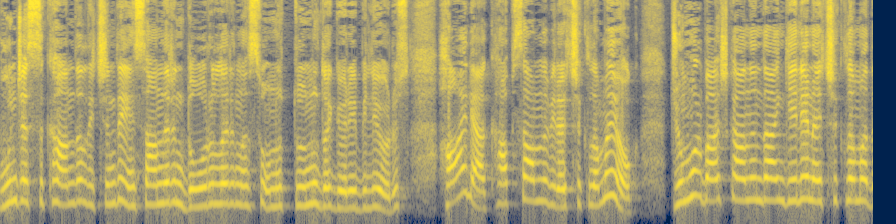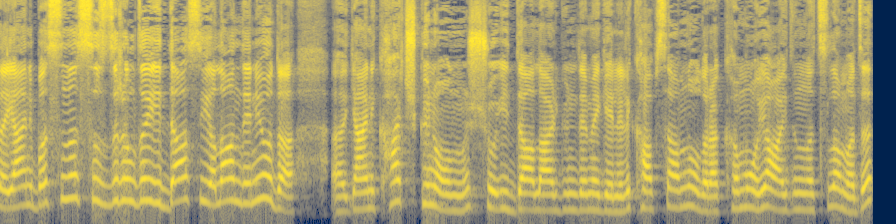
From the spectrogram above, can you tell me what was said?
bunca skandal içinde insanların doğruları nasıl unuttuğunu da görebiliyoruz. Hala kapsamlı bir açıklama yok. Cumhurbaşkanlığından gelen açıklamada yani basına sızdırıldığı iddiası yalan deniyor da yani kaç gün olmuş şu iddialar gündeme geleli kapsamlı olarak kamuoyu aydınlatılamadı.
